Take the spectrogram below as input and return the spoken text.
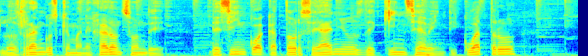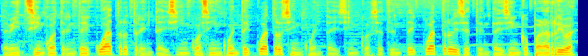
Los rangos que manejaron son de, de 5 a 14 años, de 15 a 24, de 25 a 34, 35 a 54, 55 a 74 y 75 para arriba.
